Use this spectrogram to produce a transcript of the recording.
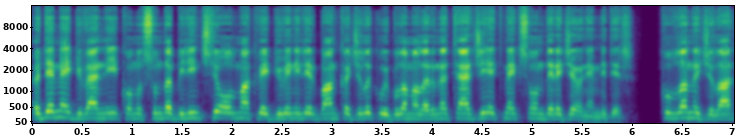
Ödeme güvenliği konusunda bilinçli olmak ve güvenilir bankacılık uygulamalarını tercih etmek son derece önemlidir. Kullanıcılar,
